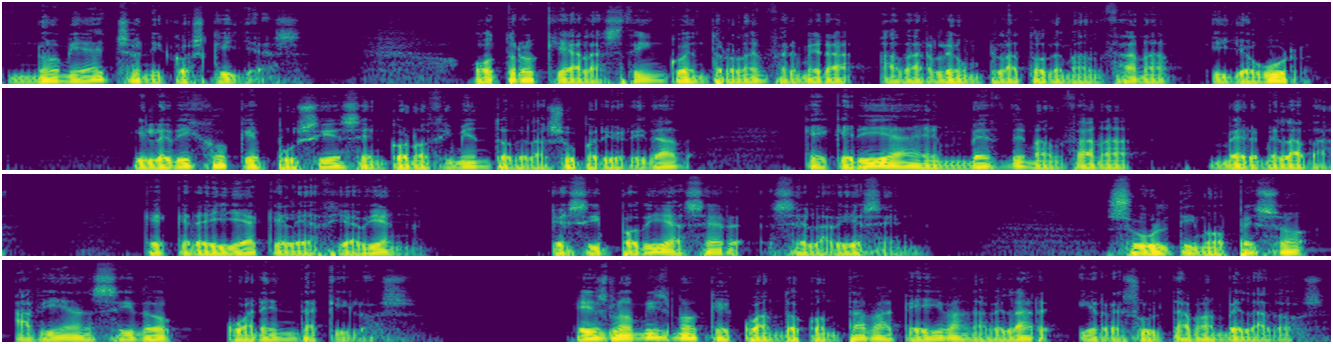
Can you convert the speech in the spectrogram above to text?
no me ha hecho ni cosquillas. Otro que a las cinco entró la enfermera a darle un plato de manzana y yogur, y le dijo que pusiese en conocimiento de la superioridad que quería en vez de manzana mermelada, que creía que le hacía bien, que si podía ser se la diesen. Su último peso habían sido 40 kilos. Es lo mismo que cuando contaba que iban a velar y resultaban velados.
